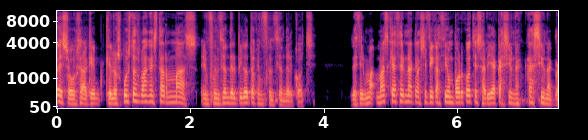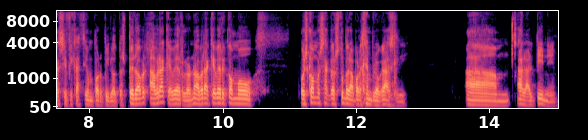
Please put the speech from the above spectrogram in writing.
eso, o sea, que, que los puestos van a estar más en función del piloto que en función del coche. Es decir, más que hacer una clasificación por coches, haría casi una, casi una clasificación por pilotos. Pero hab- habrá que verlo, ¿no? Habrá que ver cómo, pues cómo se acostumbra, por ejemplo, Gasly al Alpine.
